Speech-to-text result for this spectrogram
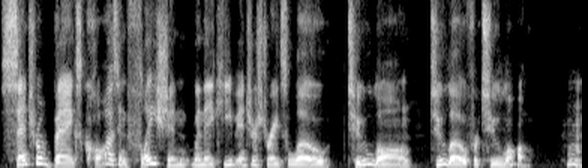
Central banks cause inflation when they keep interest rates low too long too low for too long. Hmm.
